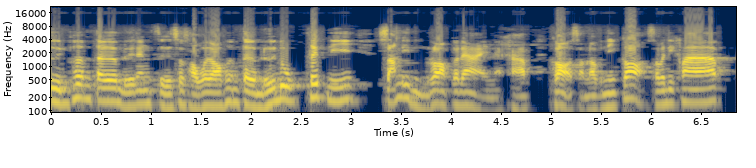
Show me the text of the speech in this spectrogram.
อื่นเพิ่มเติมหรือหนังสือสสวทเพิ่มเติม หรือดูคลิปนี้ซ้ำอีกหนึ่งรอบก็ได้นะครับ ก็สำหรับวันนี้ก็สวัสดีครับ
